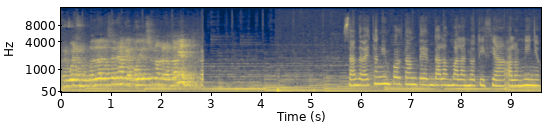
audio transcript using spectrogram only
Pero bueno, nos puede dar nociones a que ha podido ser un atragantamiento. Sandra, ¿es tan importante dar las malas noticias a los niños?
